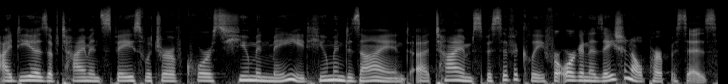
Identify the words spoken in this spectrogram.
ideas of time and space, which are of course human made, human designed, uh, time specifically for organizational purposes.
